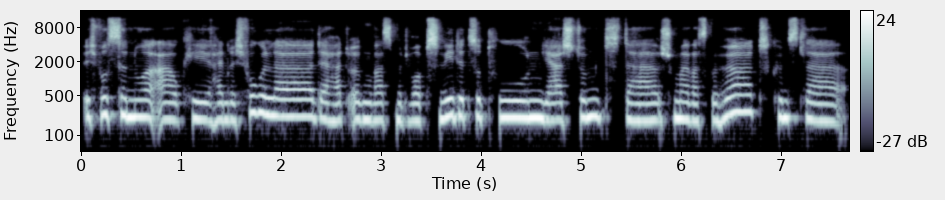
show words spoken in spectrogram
Ich wusste nur, ah, okay, Heinrich Vogeler, der hat irgendwas mit Worpswede zu tun. Ja, stimmt, da schon mal was gehört. Künstler,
